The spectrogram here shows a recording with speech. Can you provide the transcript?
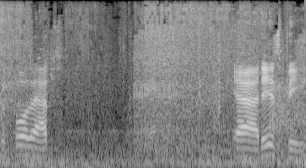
before that. Yeah, it is B.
